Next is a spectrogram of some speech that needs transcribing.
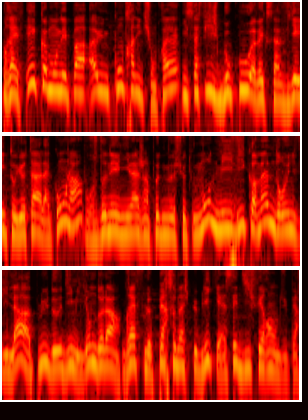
bref. Et comme on n'est pas à une contradiction près, il s'affiche beaucoup avec sa vieille Toyota à la con là, pour se donner une image un peu de monsieur tout le monde, mais il vit quand même dans une villa à plus de 10 millions de dollars. Bref, le personnage public est assez différent du personnage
